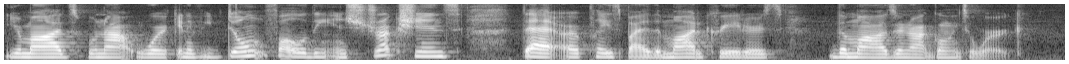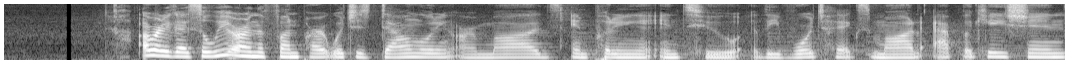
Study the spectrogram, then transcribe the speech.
your mods will not work. And if you don't follow the instructions that are placed by the mod creators, the mods are not going to work. Alrighty guys, so we are on the fun part, which is downloading our mods and putting it into the Vortex mod application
